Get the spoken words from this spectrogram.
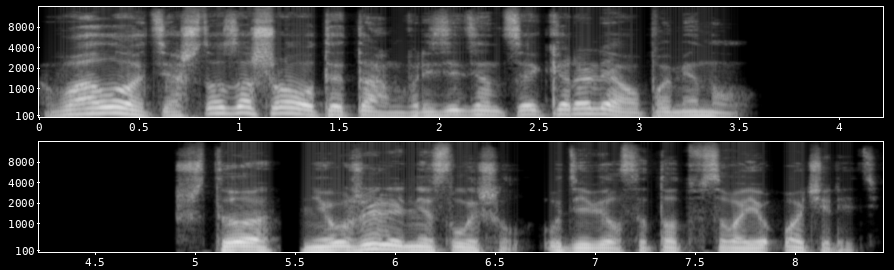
«Володь, а что за шоу ты там в резиденции короля упомянул?» «Что, неужели не слышал?» — удивился тот в свою очередь.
